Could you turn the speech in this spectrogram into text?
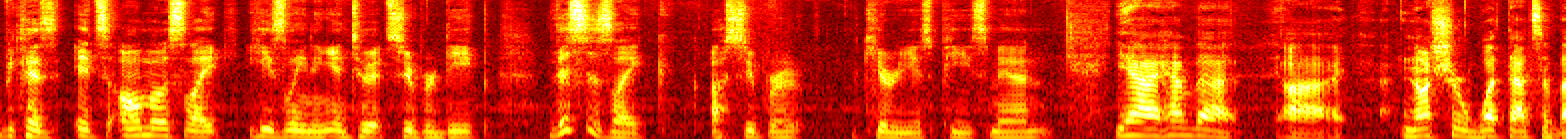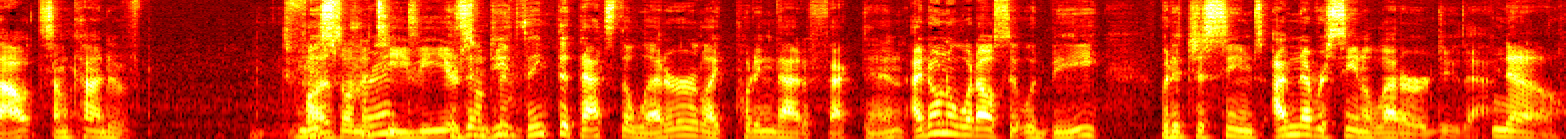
because it's almost like he's leaning into it super deep. This is like a super curious piece, man. Yeah, I have that. Uh, not sure what that's about. Some kind of Fuzz on the? TV or Is it- something. do you think that that's the letter, like putting that effect in? I don't know what else it would be, but it just seems I've never seen a letterer do that. No.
